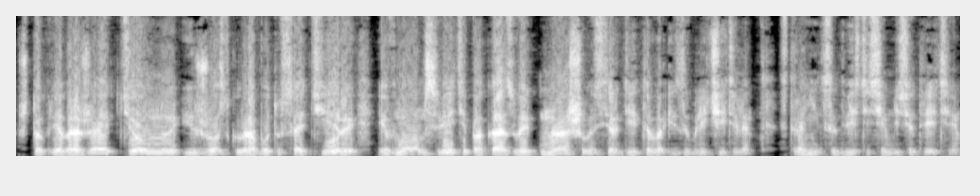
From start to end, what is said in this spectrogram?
что преображает темную и жесткую работу сатиры и в новом свете показывает нашего сердитого изобличителя. Страница 273.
